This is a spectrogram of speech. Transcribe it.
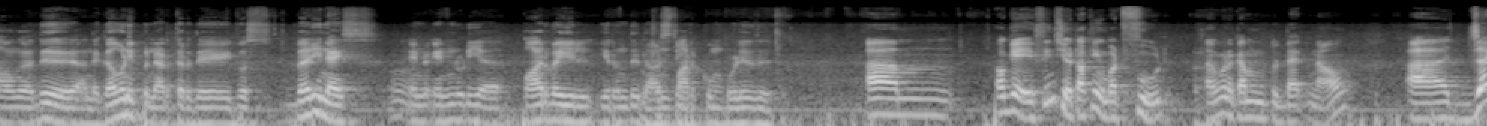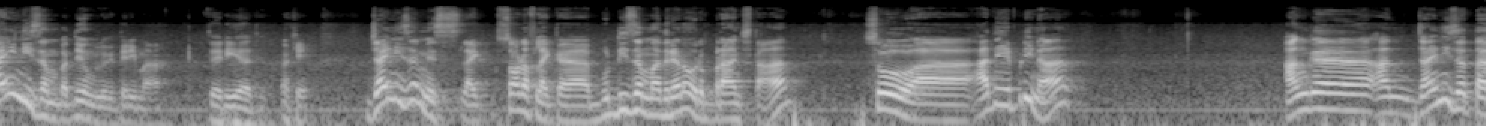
அவங்க வந்து அந்த கவனிப்பு நடத்துறது இட் வாஸ் வெரி நைஸ் என்னுடைய பார்வையில் இருந்து நான் பார்க்கும் பொழுது. Um, okay, since you're talking about food, I'm going to come to that now. Uh, Jainism பத்தி உங்களுக்கு தெரியுமா? தெரியாது. Okay Jainism is like sort of like Buddhism மாதிரியான ஒரு பிரான்ச் தான். ஸோ அது எப்படின்னா அங்கே அந் ஜைனிசத்தை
